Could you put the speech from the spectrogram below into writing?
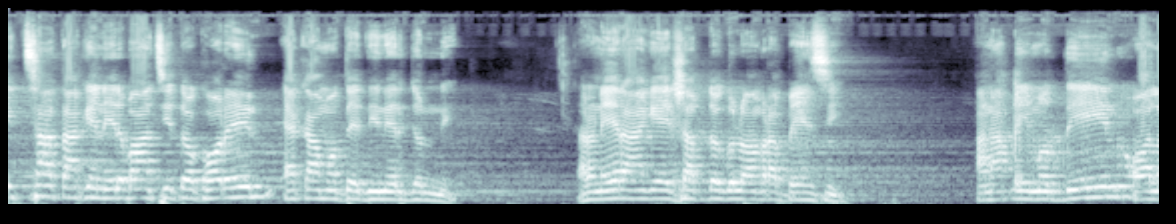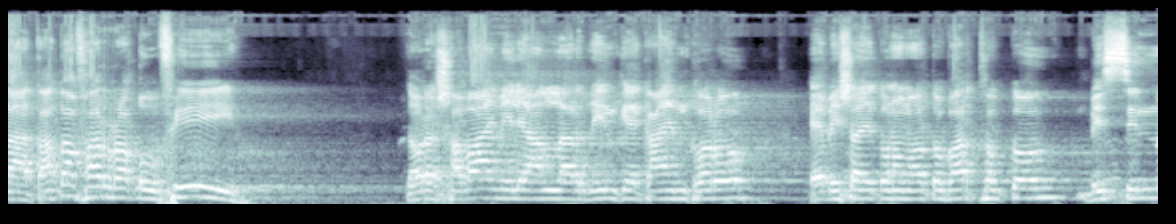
ইচ্ছা তাকে নির্বাচিত করেন একামতে দিনের জন্যে। কারণ এর আগে এই শব্দগুলো আমরা পেয়েছি। আনাকিমুদ্দিন ওলা তাতাফার রকুফি তোমরা সবাই মিলে আল্লাহর দিনকে কায়েম করো। এ বিষয়ে কোনো মত পার্থক্য, বিচ্ছিন্ন,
